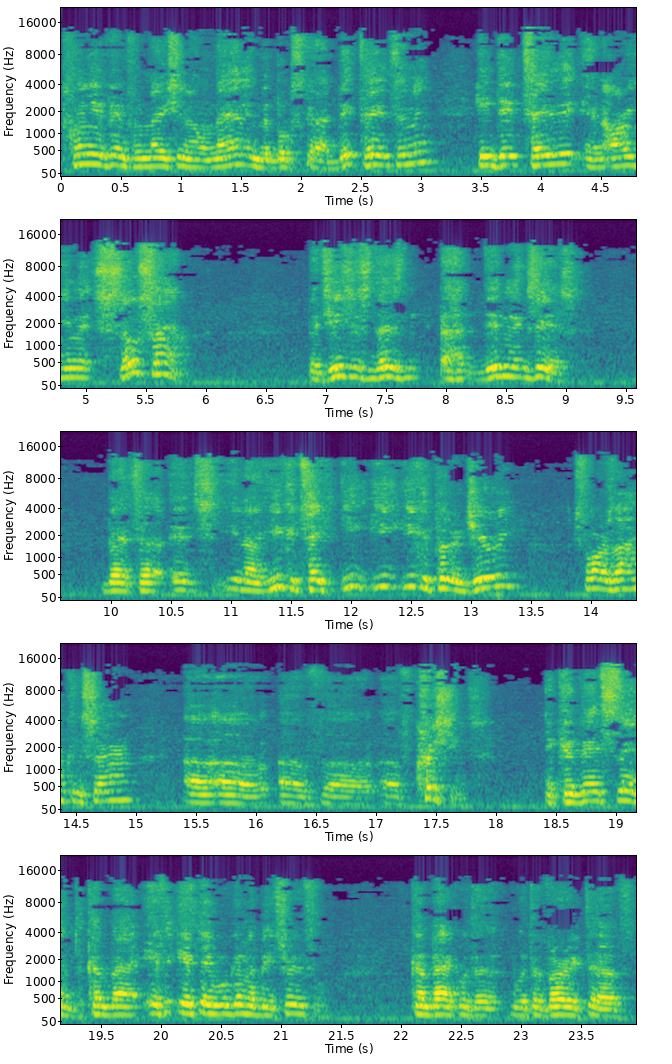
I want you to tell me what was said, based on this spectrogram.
plenty of information on that in the books God dictated to me. He dictated an argument so sound that Jesus doesn't uh, didn't exist. That uh, it's you know you could take you, you, you could put a jury, as far as I'm concerned, uh, uh of uh, of Christians and convince them to come back, if, if they were going to be truthful, come back with a, with a verdict of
